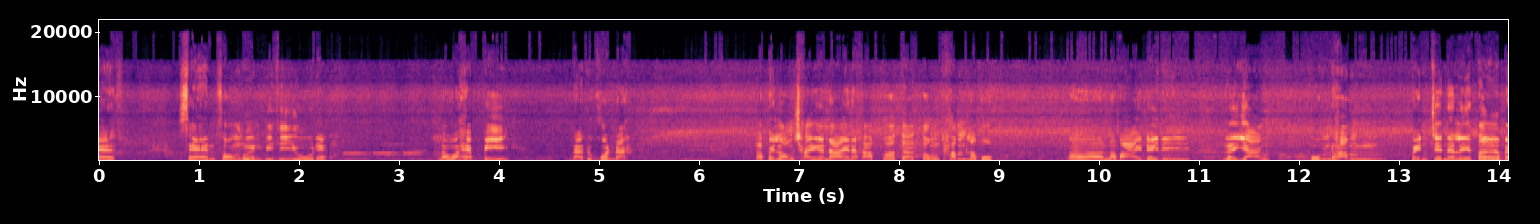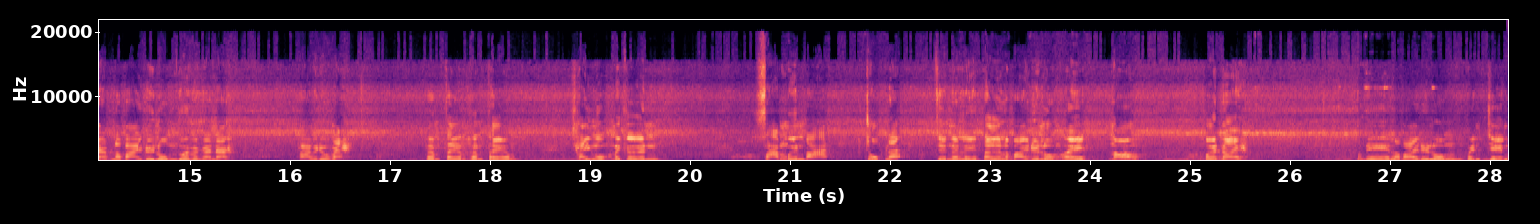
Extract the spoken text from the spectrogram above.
ร์แสนสองหมื่น BTU เนี่ย เราว่าแฮปปี้นะทุกคนนะ ถ้าไปลองใช้กันได้นะครับ ก็แต่ต้องทำระบบระบายได้ดี และอย่างผมทำเป็นเจเนเรเตอร์แบบระบายด้วยลมด้วยเหมือนกันนะ พาไปดูไหมเพิ่มเติมเพิ่มเติม ใช้งบไม่เกิน 30,000 บาท จบแล้วเจเนเรเตอร์ระบายด้วยลม เอ้ย น้อง เปิดหน่อย นี่ระบายด้วยลมเป็นเจน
